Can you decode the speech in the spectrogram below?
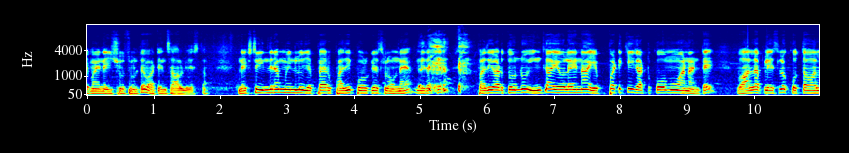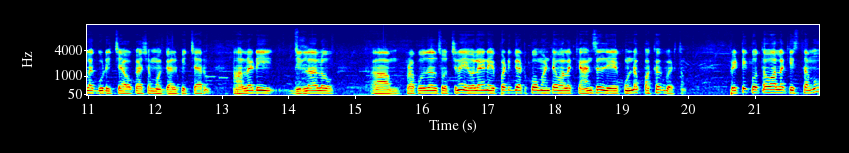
ఏమైనా ఇష్యూస్ ఉంటే వాటిని సాల్వ్ చేస్తాం. నెక్స్ట్ ఇందిరమ్మ ఇండ్లు చెప్పారు పది ప్రోగ్రెస్లో ఉన్నాయా? మీ దగ్గర పది కడుతుండ్రు. ఇంకా ఎవరైనా ఎప్పటికీ కట్టుకోము అని అంటే వాళ్ళ ప్లేస్లో కొత్త వాళ్ళకు కూడా ఇచ్చే అవకాశం మాకు కల్పించారు. ఆల్రెడీ జిల్లాలో ప్రపోజల్స్ వచ్చినా ఎవరైనా ఎప్పటికి కట్టుకోమంటే వాళ్ళకి క్యాన్సిల్ చేయకుండా పక్కకు పెడతాం. పెట్టి కొత్త వాళ్ళకి ఇస్తాము.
